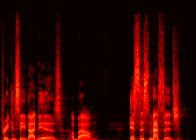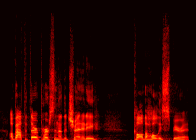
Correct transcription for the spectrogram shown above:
preconceived ideas about. It's this message about the third person of the Trinity called the Holy Spirit.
